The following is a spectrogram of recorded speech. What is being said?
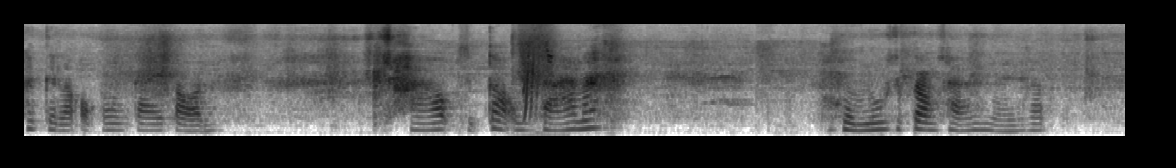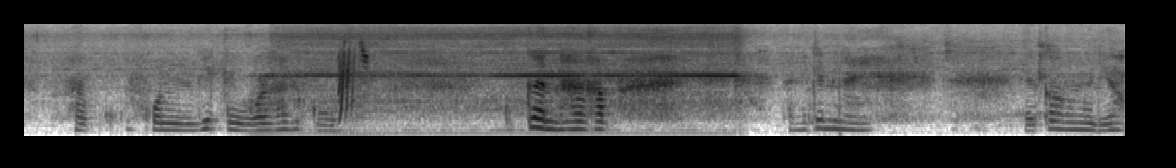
ถ้าเกิดเราออกกำลังกายตอน เช้าสิบเก้าองศานะ ผมรู้สิบเก้าองศาที่ไหนนะครับครับคนพี่กูนะครับพี่กูเกินนะครับ ตอนนี้ก็เหนื่อยเหลือกล้องมือเดียว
